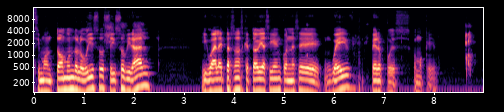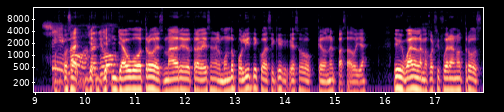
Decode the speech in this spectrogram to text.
Simón, todo mundo lo hizo, se hizo viral. Igual hay personas que todavía siguen con ese wave, pero pues como que... Sí, o, sea, ya, hubo otro desmadre otra vez en el mundo político, así que eso quedó en el pasado ya. Digo, igual a lo mejor si fueran otros,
